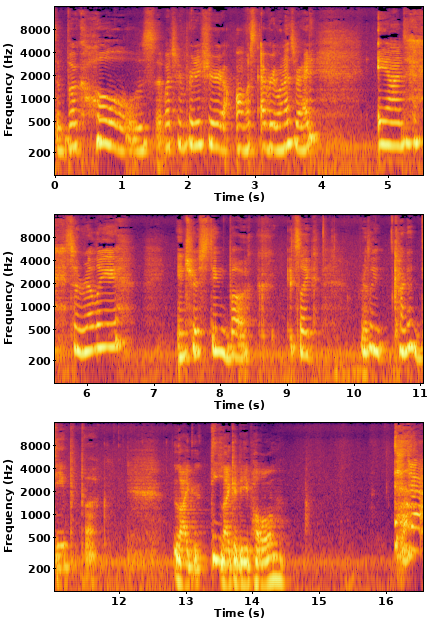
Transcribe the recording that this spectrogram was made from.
the book Holes, which I'm pretty sure almost everyone has read. And it's a really interesting book. It's like really kind of deep book. Like Deep. like a deep hole. Yeah.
